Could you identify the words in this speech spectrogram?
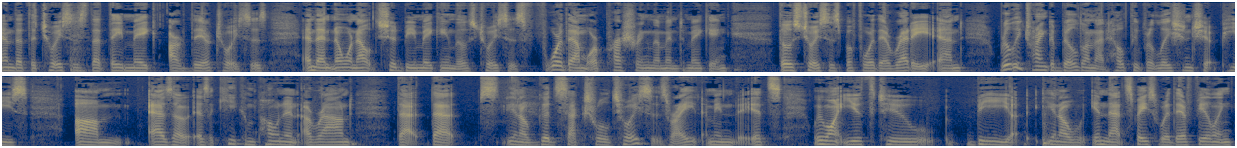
and that the choices that they make are their choices and that no one else should be making those choices for them or pressuring them into making those choices before they're ready and really trying to build on that healthy relationship piece um, as a as a key component around that that you know good sexual choices right? I mean it's we want youth to be you know in that space where they're feeling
